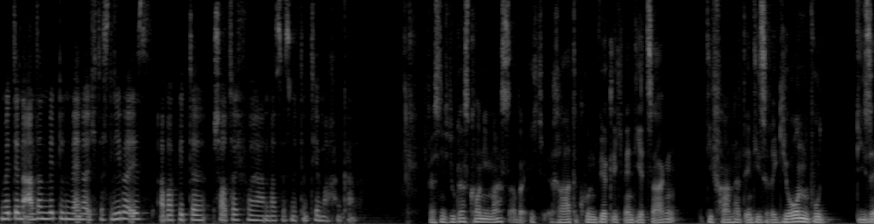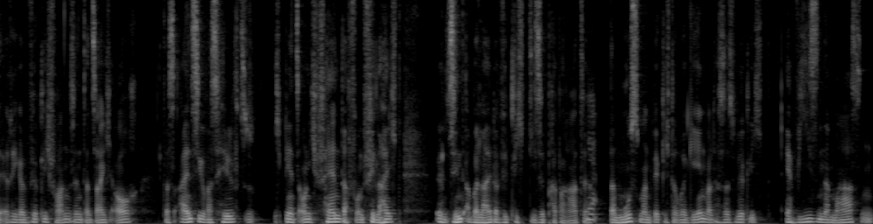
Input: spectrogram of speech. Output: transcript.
mit den anderen Mitteln, wenn euch das lieber ist, aber bitte schaut euch vorher an, was es mit dem Tier machen kann. Ich weiß nicht, wie du das, Conny, machst, aber ich rate Kunden wirklich, wenn die jetzt sagen, die fahren halt in diese Region, wo diese Erreger wirklich vorhanden sind, dann sage ich auch, das Einzige, was hilft, ich bin jetzt auch nicht Fan davon, vielleicht sind aber leider wirklich diese Präparate. Ja. Da muss man wirklich darüber gehen, weil das ist wirklich erwiesenermaßen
